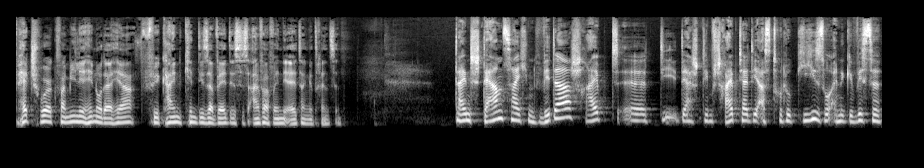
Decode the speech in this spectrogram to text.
Patchwork, Familie hin oder her, für kein Kind dieser Welt ist es einfach, wenn die Eltern getrennt sind. Dein Sternzeichen Widder schreibt, äh, die, der, dem schreibt ja die Astrologie so eine gewisse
